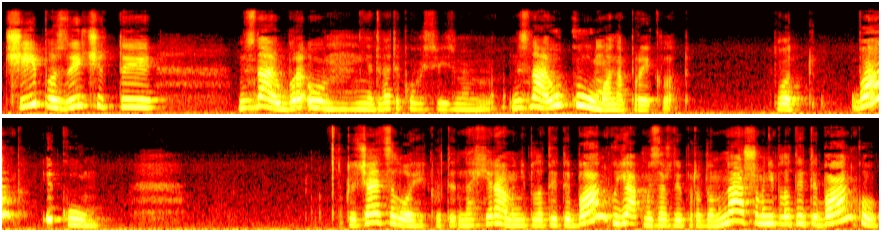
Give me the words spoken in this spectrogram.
чи позичити, не знаю, у о, ні, давайте когось візьмемо. Не знаю, у кума, наприклад. От банк і кум. Включається логіка. Нахіра мені платити банку? Як ми завжди продамо? Нащо мені платити банку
